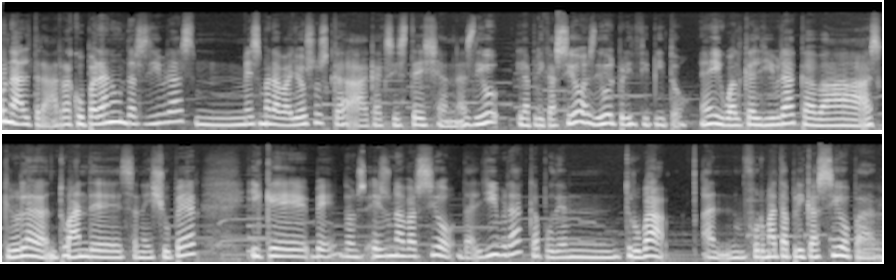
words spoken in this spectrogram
Un altre, recuperant un dels llibres més meravellosos que, que existeixen. Es diu, l'aplicació es diu El Principito, eh? igual que el llibre que va escriure l'Antoine de Saint-Exupéry i que, bé, doncs és una versió del llibre que podem trobar en format aplicació per,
